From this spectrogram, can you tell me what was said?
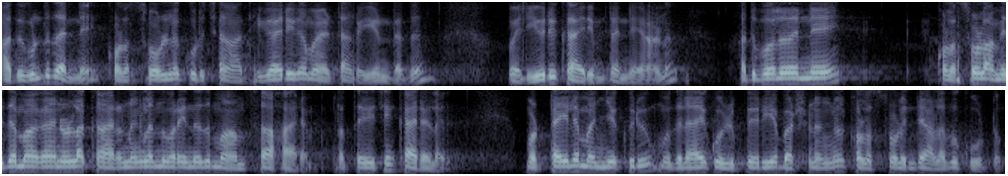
അതുകൊണ്ട് തന്നെ കൊളസ്ട്രോളിനെ കുറിച്ച് ആധികാരികമായിട്ട് അറിയേണ്ടത് വലിയൊരു കാര്യം തന്നെയാണ്. അതുപോലെ തന്നെ കൊളസ്ട്രോൾ അമിതമാകാനുള്ള കാരണങ്ങൾ എന്ന് പറയുന്നത് മാംസാഹാരം പ്രത്യേകിച്ചും കരൾ. മുട്ടയിലെ മഞ്ഞക്കുരു മുതലായ കൊഴുപ്പേറിയ ഭക്ഷണങ്ങൾ കൊളസ്ട്രോളിന്റെ അളവ് കൂട്ടും.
